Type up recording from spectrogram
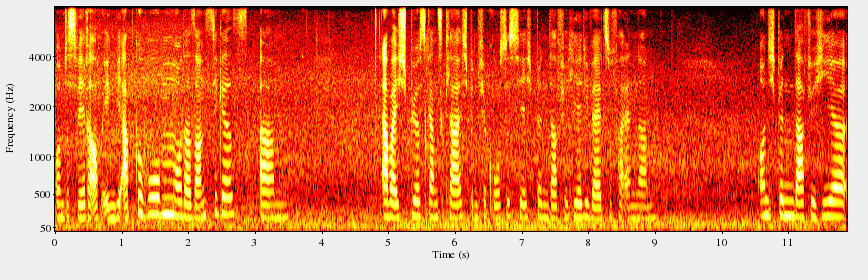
und das wäre auch irgendwie abgehoben oder sonstiges. Ähm, aber ich spüre es ganz klar, ich bin für Großes hier, ich bin dafür hier, die Welt zu verändern. Und ich bin dafür hier,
